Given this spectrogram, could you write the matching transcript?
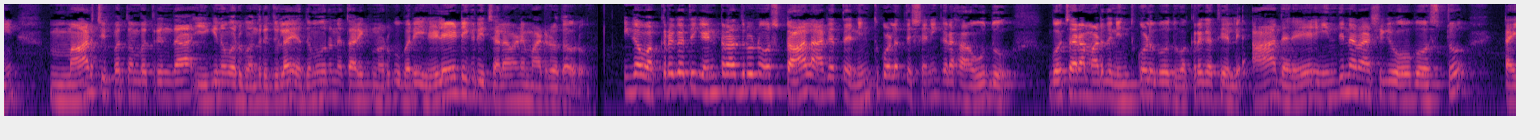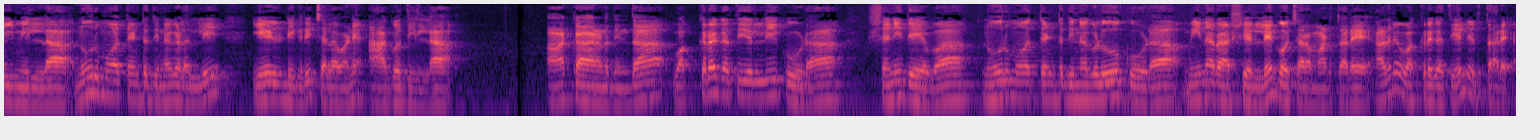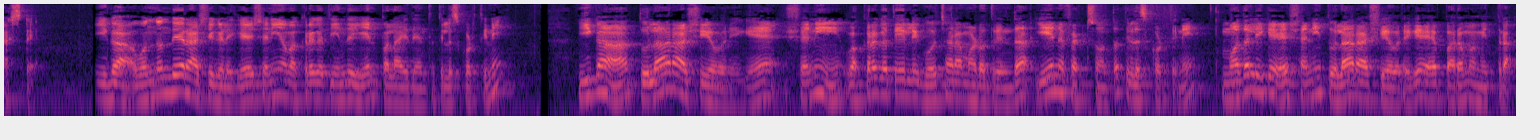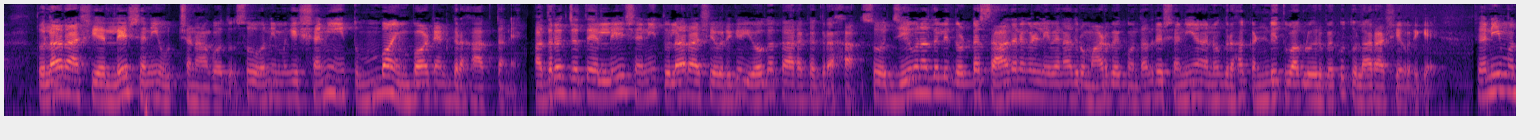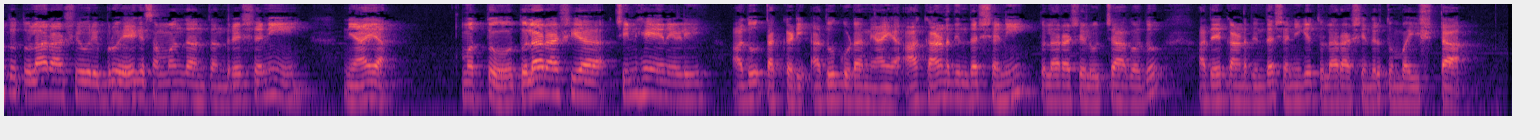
ಮಾರ್ಚ್ ಇಪ್ಪತ್ತೊಂಬತ್ತರಿಂದ ಈಗಿನವರೆಗೂ, ಅಂದರೆ ಜುಲೈ ಹದಿಮೂರನೇ ತಾರೀಕಿನವರೆಗೂ ಬರೀ ಏಳೇ ಡಿಗ್ರಿ ಚಲಾವಣೆ ಮಾಡಿರೋದವರು. ಈಗ ವಕ್ರಗತಿಗೆ ಎಂಟರ್ ಆದ್ರೂ ಸ್ಟಾಲ್ ಆಗತ್ತೆ, ನಿಂತ್ಕೊಳ್ಳುತ್ತೆ ಶನಿ ಗ್ರಹ. ಹೌದು, ಗೋಚಾರ ಮಾಡದೆ ನಿಂತ್ಕೊಳ್ಬಹುದು ವಕ್ರಗತಿಯಲ್ಲಿ. ಆದರೆ ಹಿಂದಿನ ರಾಶಿಗೆ ಹೋಗುವಷ್ಟು ಟೈಮ್ ಇಲ್ಲ ನೂರ ಮೂವತ್ತೆಂಟು ದಿನಗಳಲ್ಲಿ ಏಳು ಡಿಗ್ರಿ ಚಲಾವಣೆ ಆಗೋದಿಲ್ಲ. ಆ ಕಾರಣದಿಂದ ವಕ್ರಗತಿಯಲ್ಲಿ ಕೂಡ ಶನಿದೇವ ನೂರ ಮೂವತ್ತೆಂಟು ದಿನಗಳೂ ಕೂಡ ಮೀನರಾಶಿಯಲ್ಲೇ ಗೋಚಾರ ಮಾಡ್ತಾರೆ. ಆದರೆ ವಕ್ರಗತಿಯಲ್ಲಿ ಇರ್ತಾರೆ ಅಷ್ಟೇ. ಈಗ ಒಂದೊಂದೇ ರಾಶಿಗಳಿಗೆ ಶನಿಯ ವಕ್ರಗತಿಯಿಂದ ಏನು ಫಲ ಇದೆ ಅಂತ ತಿಳಿಸ್ಕೊಡ್ತೀನಿ. ಈಗ ತುಲಾ ರಾಶಿಯವರಿಗೆ ಶನಿ ವಕ್ರಗತಿಯಲ್ಲಿ ಗೋಚಾರ ಮಾಡೋದ್ರಿಂದ ಏನ್ ಎಫೆಕ್ಟ್ಸ್ ಅಂತ ತಿಳಿಸ್ಕೊಡ್ತೀನಿ. ಮೊದಲಿಗೆ ಶನಿ ತುಲಾ ರಾಶಿಯವರಿಗೆ ಪರಮ ಮಿತ್ರ. ತುಲಾ ರಾಶಿಯಲ್ಲೇ ಶನಿ ಉಚ್ಚನಾಗೋದು ಸೊ ನಿಮಗೆ ಶನಿ ತುಂಬಾ ಇಂಪಾರ್ಟೆಂಟ್ ಗ್ರಹ ಆಗ್ತಾನೆ. ಅದರ ಜೊತೆಯಲ್ಲಿ ಶನಿ ತುಲಾ ರಾಶಿಯವರಿಗೆ ಯೋಗಕಾರಕ ಗ್ರಹ. ಸೊ ಜೀವನದಲ್ಲಿ ದೊಡ್ಡ ಸಾಧನೆಗಳು ನೀವೇನಾದ್ರೂ ಮಾಡಬೇಕು ಅಂತಂದ್ರೆ ಶನಿಯ ಅನುಗ್ರಹ ಖಂಡಿತವಾಗ್ಲೂ ಇರಬೇಕು ತುಲಾ ರಾಶಿಯವರಿಗೆ ಶನಿ ಮತ್ತು ತುಲಾ ರಾಶಿಯವರಿಬ್ರು ಹೇಗೆ ಸಂಬಂಧ ಅಂತಂದ್ರೆ ಶನಿ ನ್ಯಾಯ. ಮತ್ತು ತುಲಾರಾಶಿಯ ಚಿಹ್ನೆ ಏನು ಹೇಳಿ ಅದು ತಕ್ಕಡಿ, ಅದು ಕೂಡ ನ್ಯಾಯ. ಆ ಕಾರಣದಿಂದ ಶನಿ ತುಲಾರಾಶಿಯಲ್ಲಿ ಉಚ್ಚ ಆಗೋದು, ಅದೇ ಕಾರಣದಿಂದ ಶನಿಗೆ ತುಲಾರಾಶಿ ಅಂದ್ರೆ ತುಂಬಾ ಇಷ್ಟ.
